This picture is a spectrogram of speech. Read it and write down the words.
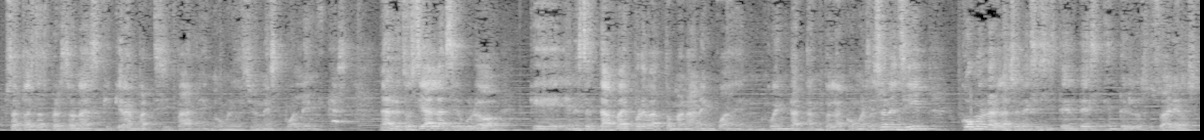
pues a todas estas personas que quieran participar en conversaciones polémicas. La red social aseguró que en esta etapa de prueba tomarán en, en, cuenta tanto la conversación en sí como las relaciones existentes entre los usuarios,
